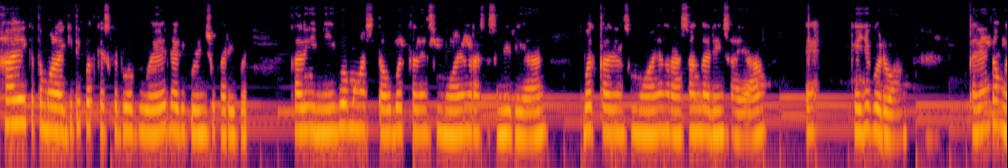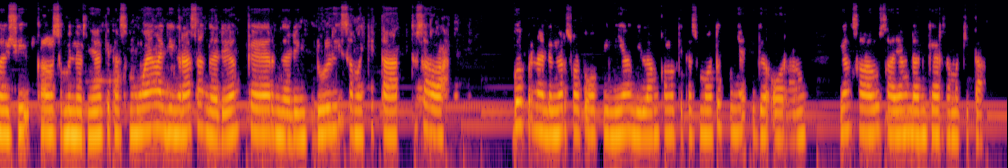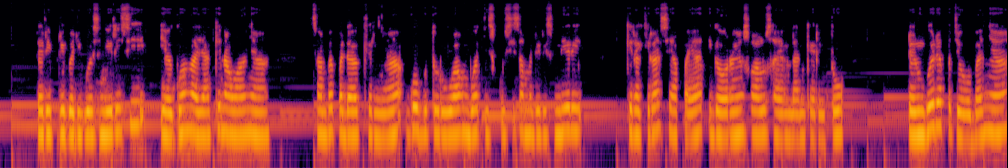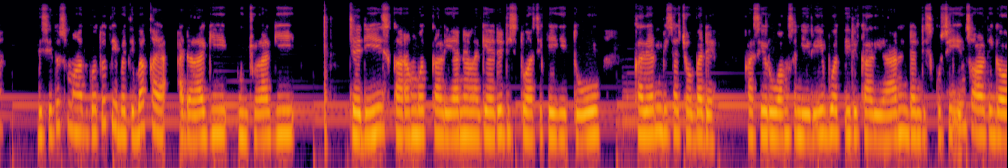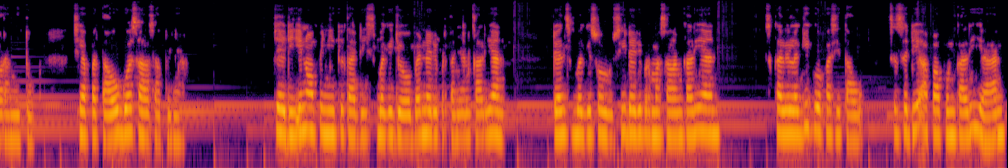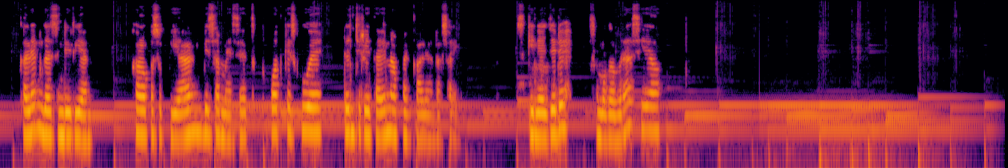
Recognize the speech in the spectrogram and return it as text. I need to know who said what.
Speaker 1: Hai, ketemu lagi di podcast kedua gue dari gue yang suka ribet. Kali ini gue mau ngasih tahu buat kalian semua yang ngerasa sendirian, buat kalian semua yang ngerasa nggak ada yang sayang. Eh, kayaknya gue doang. Kalian tau gak sih kalau sebenarnya kita semua yang lagi ngerasa nggak ada yang care, nggak ada yang peduli sama kita, itu salah. Gue pernah dengar suatu opini yang bilang kalau kita semua tuh punya tiga orang yang selalu sayang dan care sama kita dari pribadi gue sendiri sih, ya gue gak yakin awalnya. Sampai pada akhirnya gue butuh ruang buat diskusi sama diri sendiri. Kira-kira siapa ya tiga orang yang selalu sayang dan care itu? Dan gue dapet jawabannya. Di situ semangat gue tuh tiba-tiba kayak ada lagi, muncul lagi. Jadi sekarang buat kalian yang lagi ada di situasi kayak gitu, kalian bisa coba deh kasih ruang sendiri buat diri kalian dan diskusiin soal tiga orang itu. Siapa tahu gue salah satunya. Jadiin opini itu tadi sebagai jawaban dari pertanyaan kalian dan sebagai solusi dari permasalahan kalian. Sekali lagi gue kasih tahu, sesedih apa pun kalian, kalian gak sendirian. Kalau kesepian, bisa message ke podcast gue dan ceritain apa yang kalian rasain. Segini aja deh, semoga berhasil.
